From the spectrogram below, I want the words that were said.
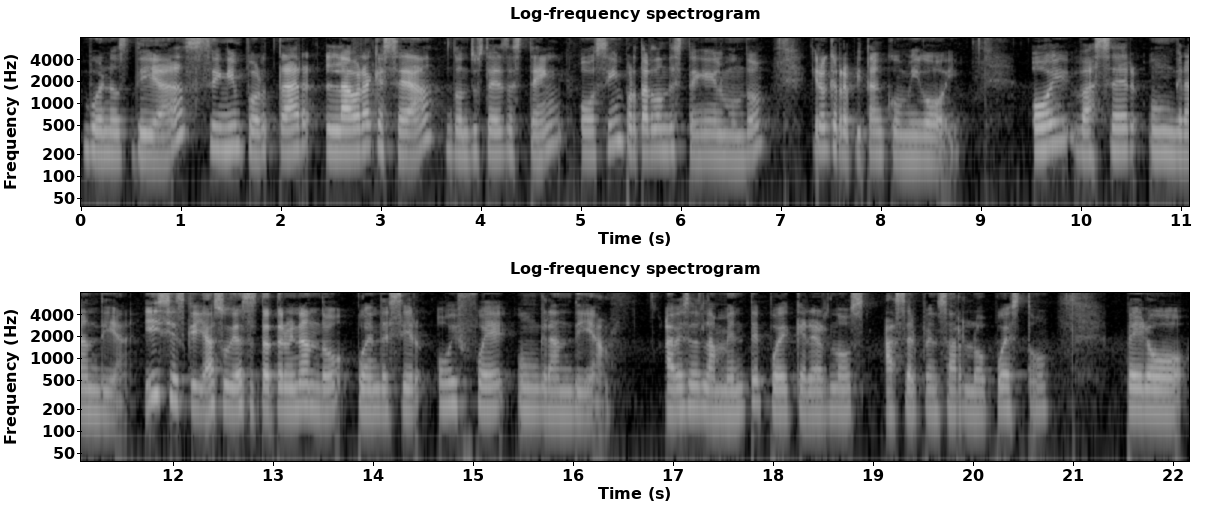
Buenos días, sin importar la hora que sea, donde ustedes estén o sin importar dónde estén en el mundo, quiero que repitan conmigo hoy. Hoy va a ser un gran día. Y si es que ya su día se está terminando, pueden decir, hoy fue un gran día. A veces la mente puede querernos hacer pensar lo opuesto, pero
